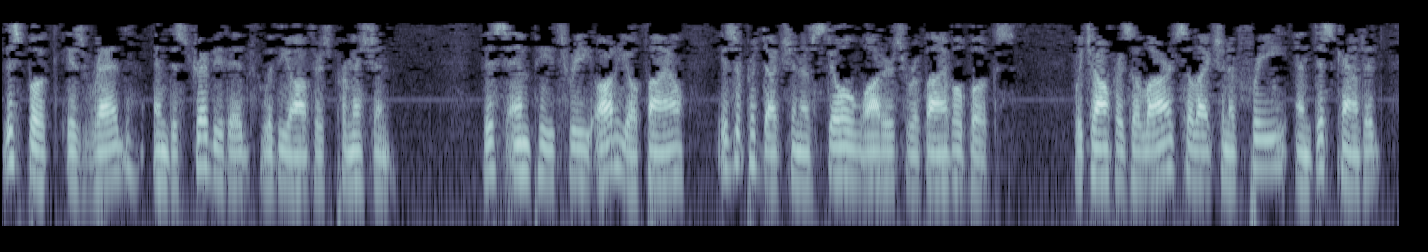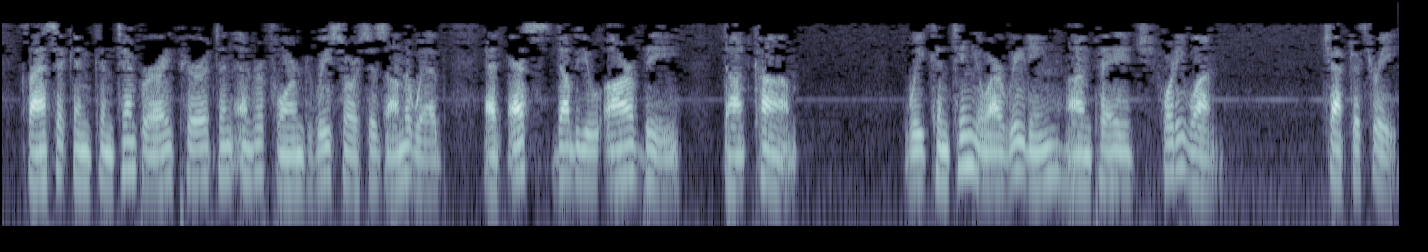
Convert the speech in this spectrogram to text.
This book is read and distributed with the author's permission. This MP3 audio file is a production of Still Waters Revival Books, which offers a large selection of free and discounted classic and contemporary Puritan and Reformed resources on the web at swrb.com. We continue our reading on page 41, chapter 3,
